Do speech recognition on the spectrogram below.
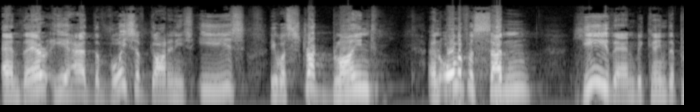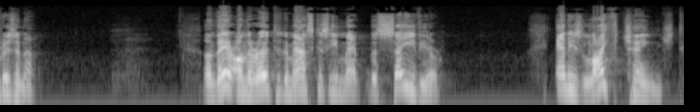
and there he had the voice of God in his ears. He was struck blind, and all of a sudden, he then became the prisoner. And there on the road to Damascus, he met the Savior. And his life changed.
